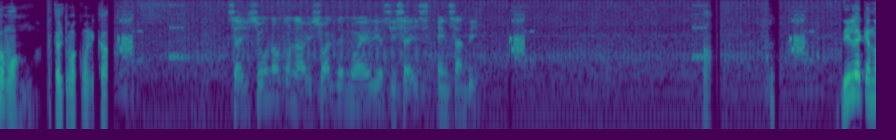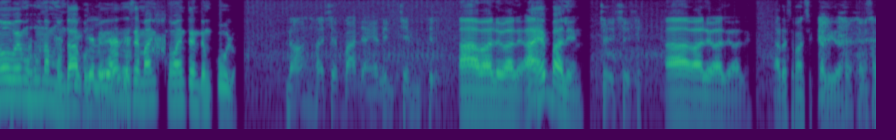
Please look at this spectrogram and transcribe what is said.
¿Cómo? Este último comunicado. 6-1 con la visual del 916 en Sandy. Dile que no vemos una mundada que porque le gane. ese man no va a entender un culo. No, no, ese es Valiant, él entiende. Ah, vale, vale. Ah, es Valiant. Sí, sí. Ah, vale, vale, vale. Ahora ese man sí es calidad. sí.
